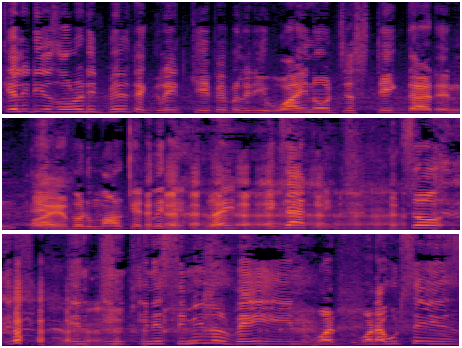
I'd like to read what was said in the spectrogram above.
Scality has already built a great capability. Why not just take that and, and go to market with it, right? exactly. So in, in, in a similar way, in what what I would say is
